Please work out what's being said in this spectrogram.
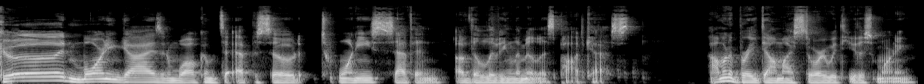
Good morning, guys, and welcome to episode 27 of the Living Limitless podcast. I'm going to break down my story with you this morning,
